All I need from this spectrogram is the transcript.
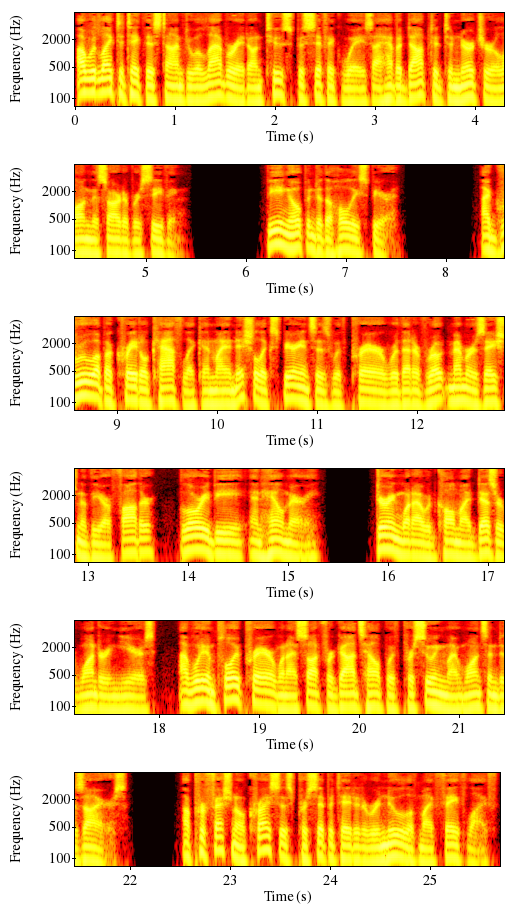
I would like to take this time to elaborate on two specific ways I have adopted to nurture along this art of receiving. Being open to the Holy Spirit. I grew up a cradle Catholic, and my initial experiences with prayer were that of rote memorization of the Our Father, Glory be, and Hail Mary. During what I would call my desert wandering years, I would employ prayer when I sought for God's help with pursuing my wants and desires. A professional crisis precipitated a renewal of my faith life,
